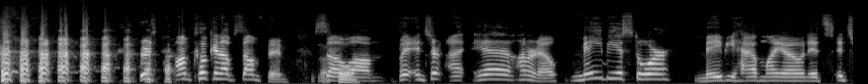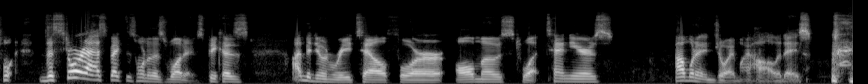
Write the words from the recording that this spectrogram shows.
I'm cooking up something. Oh, so, cool. um, but in turn, uh, yeah, I don't know. Maybe a store, maybe have my own. It's it's the store aspect is one of those what ifs because I've been doing retail for almost what 10 years. I want to enjoy my holidays.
